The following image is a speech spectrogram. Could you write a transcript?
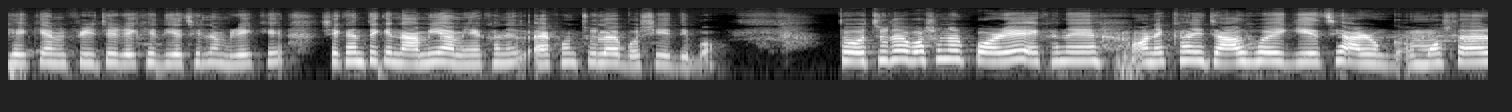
ঢেকে আমি ফ্রিজে রেখে দিয়েছিলাম, রেখে সেখান থেকে নামিয়ে আমি এখানে, এখন চুলায় বসিয়ে দিব। তো চুলায় বসানোর পরে এখানে অনেকখানি জাল হয়ে গিয়েছে আর মশলার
